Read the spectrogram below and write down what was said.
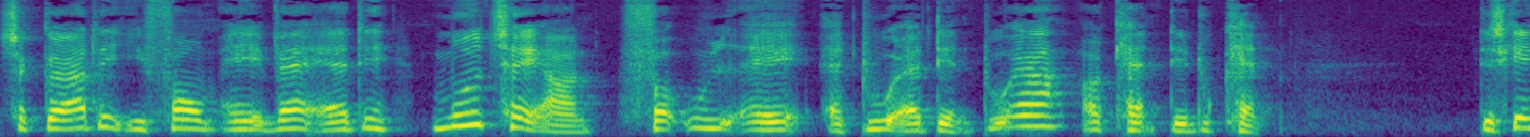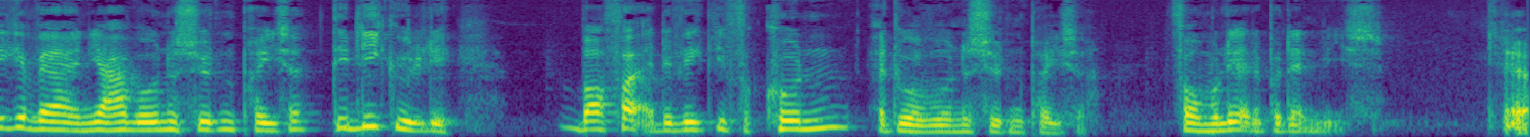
så gør det i form af, hvad er det modtageren får ud af, at du er den du er, og kan det du kan. Det skal ikke være en, jeg har vundet 17 priser. Det er ligegyldigt. Hvorfor er det vigtigt for kunden, at du har vundet 17 priser? Formuler det på den vis. Ja,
